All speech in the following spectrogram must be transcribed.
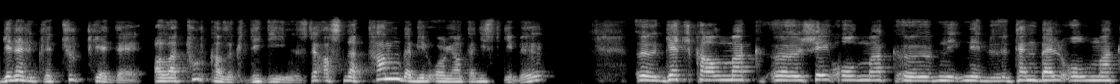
Genellikle Türkiye'de Alaturkalık dediğinizde aslında tam da bir oryantalist gibi e, geç kalmak, e, şey olmak, e, tembel olmak,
